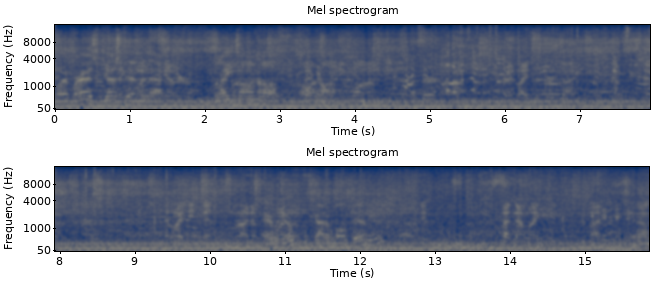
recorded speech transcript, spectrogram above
Boy, Brad's just into that. Lights on, off, on, off. There we go. Got them both in here cut that like too much. Yeah.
